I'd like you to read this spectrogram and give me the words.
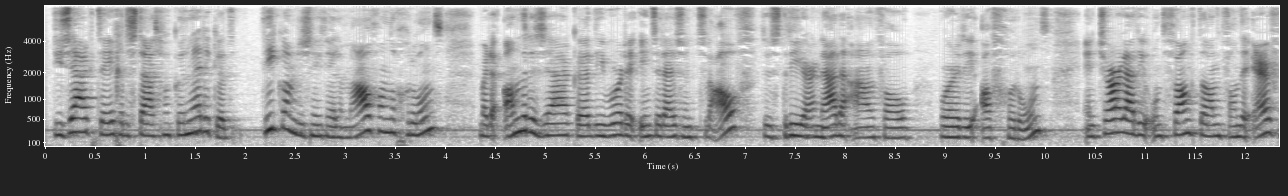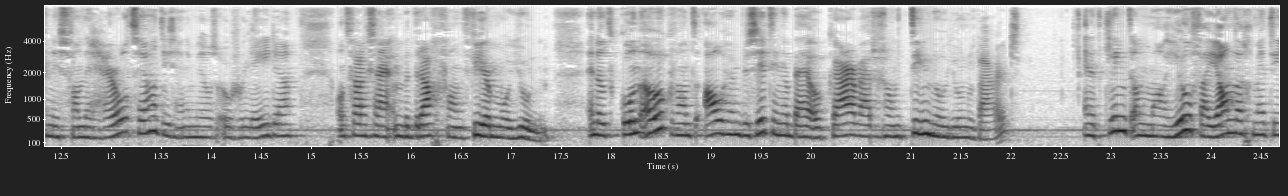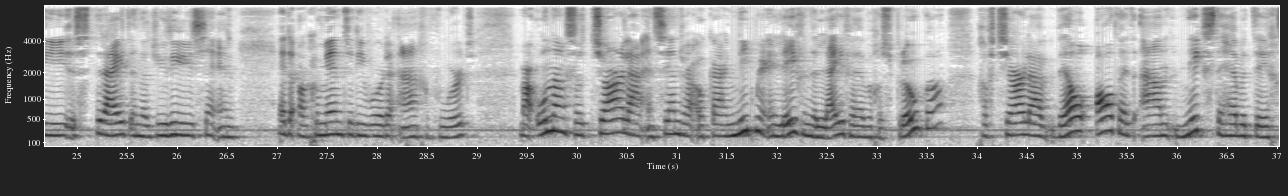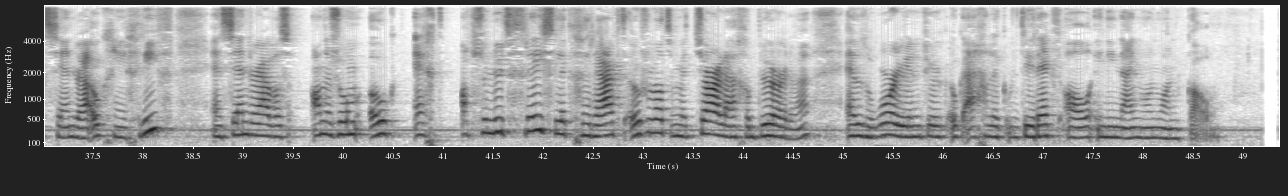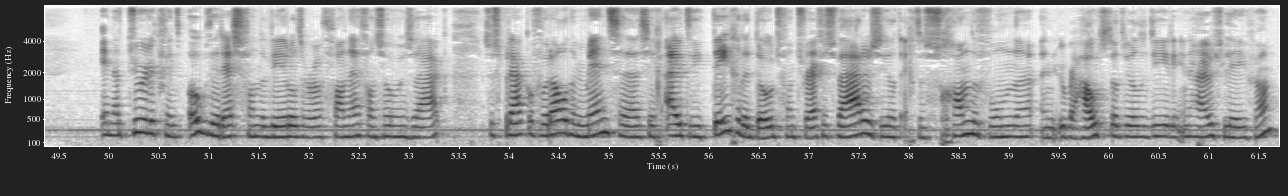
Die zaak tegen de staat van Connecticut, die kwam dus niet helemaal van de grond. Maar de andere zaken die worden in 2012, dus drie jaar na de aanval, worden die afgerond. En Charla die ontvangt dan van de erfenis van de Heralds, hè, want die zijn inmiddels overleden, ontvangt zij een bedrag van 4 miljoen. En dat kon ook, want al hun bezittingen bij elkaar waren zo'n 10 miljoen waard. En het klinkt allemaal heel vijandig met die strijd en dat juridische en hè, de argumenten die worden aangevoerd. Maar ondanks dat Charla en Sandra elkaar niet meer in levende lijven hebben gesproken, gaf Charla wel altijd aan niks te hebben tegen Sandra, ook geen grief. En Sandra was andersom ook echt absoluut vreselijk geraakt over wat er met Charla gebeurde. En dat hoorde je natuurlijk ook eigenlijk direct al in die 911 call. En natuurlijk vindt ook de rest van de wereld er wat van, hè, van zo'n zaak. Ze spraken vooral de mensen zich uit die tegen de dood van Travis waren. Dus die dat echt een schande vonden. En überhaupt dat wilde dieren in huis leven.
